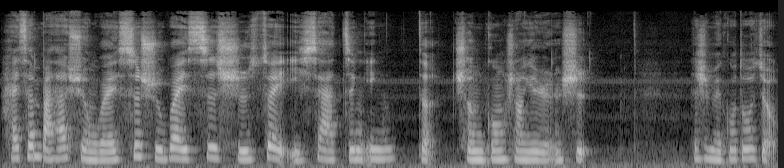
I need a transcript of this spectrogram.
还曾把他选为四十位四十岁以下精英的成功商业人士。但是没过多久，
